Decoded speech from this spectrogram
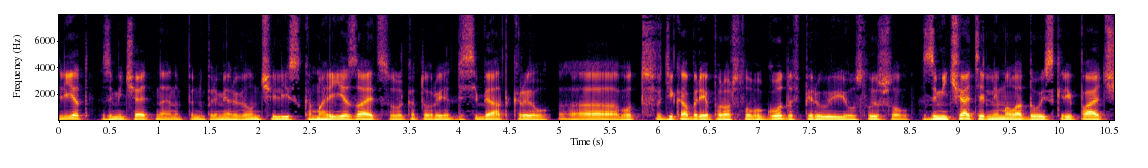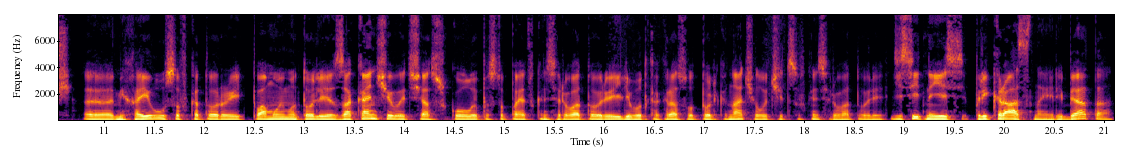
лет, замечательные замечательная, например, виолончелистка Мария Зайцева, которую я для себя открыл э, вот в декабре прошлого года, впервые ее услышал. Замечательный молодой скрипач э, Михаил Усов, который, по-моему, то ли заканчивает сейчас школу и поступает в консерваторию, или вот как раз вот только начал учиться в консерватории. Действительно, есть прекрасные ребята.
